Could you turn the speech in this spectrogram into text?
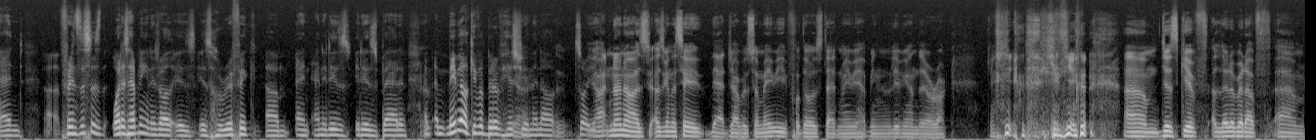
and uh, friends, this is what is happening in Israel is is horrific, um, and and it is it is bad. And, and, and maybe I'll give a bit of history, Yeah. and then I'll. Uh, Sorry. yeah, no, no. I was, I was gonna say that, Jabu. So maybe for those that maybe have been living under a rock, can you, can you um, just give a little bit of um,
